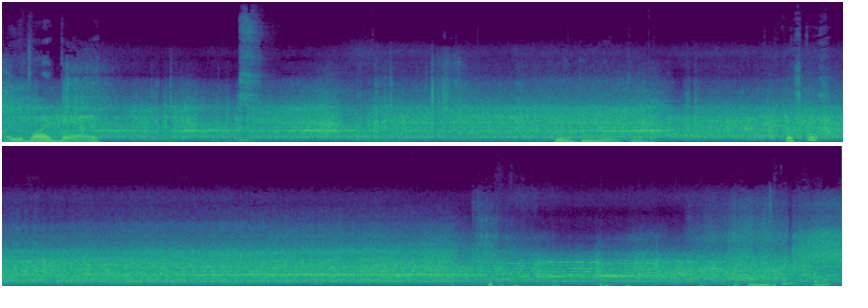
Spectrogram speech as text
Hadi bay bay. Koş koş. Kafamız değil şu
